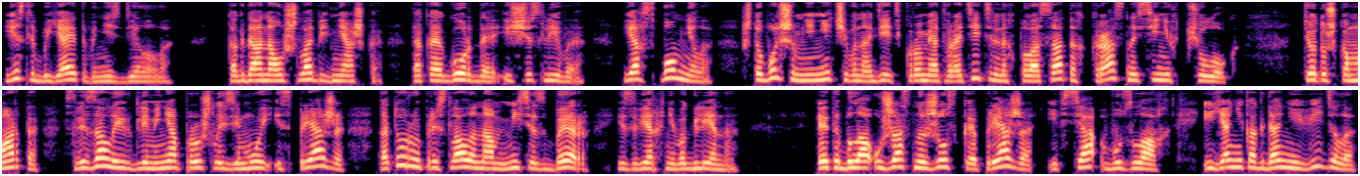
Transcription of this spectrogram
если бы я этого не сделала. Когда она ушла, бедняжка, такая гордая и счастливая, я вспомнила, что больше мне нечего надеть, кроме отвратительных полосатых красно-синих чулок. Тетушка Марта связала их для меня прошлой зимой из пряжи, которую прислала нам миссис Берр из Верхнего Глена. Это была ужасно жесткая пряжа и вся в узлах, и я никогда не видела,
